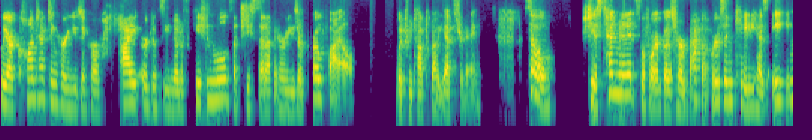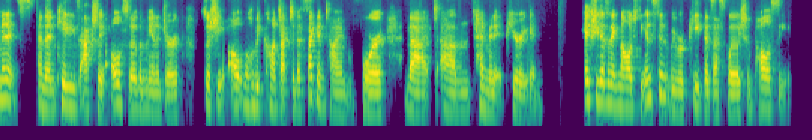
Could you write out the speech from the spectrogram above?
We are contacting her using her high urgency notification rules that she set up in her user profile, which we talked about yesterday. So she has 10 minutes before it goes to her backup person. Katie has eight minutes, and then Katie's actually also the manager. So she will be contacted a second time for that um, 10 minute period. If she doesn't acknowledge the incident, we repeat this escalation policy.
